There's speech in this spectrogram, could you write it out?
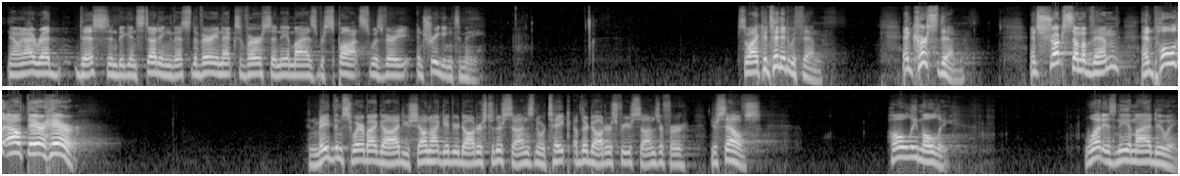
Now, when I read this and began studying this, the very next verse in Nehemiah's response was very intriguing to me. So I contended with them and cursed them and struck some of them and pulled out their hair and made them swear by God, You shall not give your daughters to their sons, nor take of their daughters for your sons or for yourselves. Holy moly. What is Nehemiah doing?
